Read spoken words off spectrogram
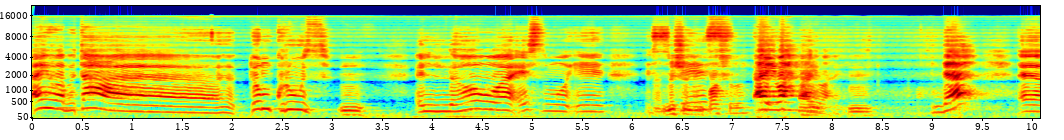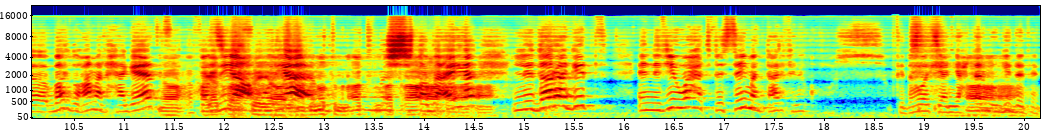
أيوه بتاع آه، توم كروز. اللي هو اسمه إيه؟ Space- Impossible؟ أيوه. أيوه. مم. ده آه برضو عمل حاجات آه، فظيعة آه، مريعه بينط من قطر مش. آه، آه، طبيعية آه، آه. لدرجة إن في واحد في السينما أنت عارف هناك كده هوت يعني يحترموا آه، آه. جدا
